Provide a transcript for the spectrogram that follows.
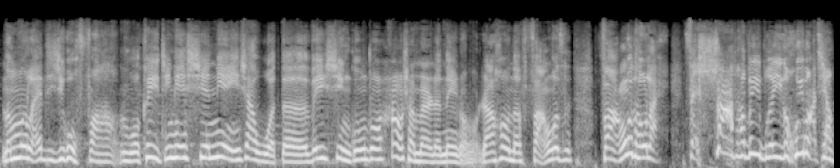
能不能来得及给我发。我可以今天先念一下我的微信公众号上面的内容，然后呢，反过反过头来再杀他微博一个回马枪。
